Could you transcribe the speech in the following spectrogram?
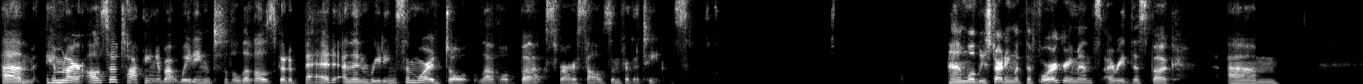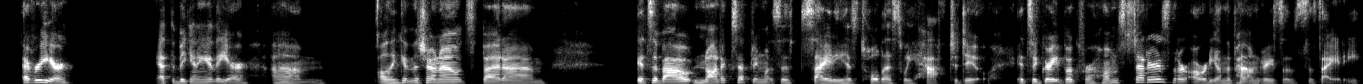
Um, him and I are also talking about waiting until the littles go to bed and then reading some more adult level books for ourselves and for the teens. And um, we'll be starting with the Four Agreements. I read this book um, every year at the beginning of the year. Um, I'll link in the show notes, but um, it's about not accepting what society has told us we have to do. It's a great book for homesteaders that are already on the boundaries of society.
